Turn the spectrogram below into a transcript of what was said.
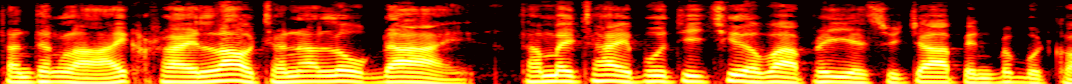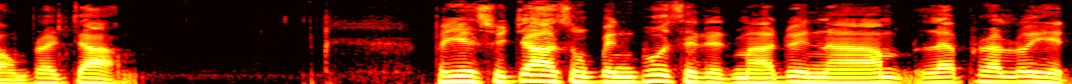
ท่านทั้งหลายใครเล่าชนะโลกได้ ถ้าไม่ใช่ผู้ที่เชื่อว่าพระเยซูเจ้าเป็นพระบุตรของพระเจ้า พระเยซูเจ้าทรงเป็นผู้เสด็จมาด้วยน้ำและพระโลหิต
